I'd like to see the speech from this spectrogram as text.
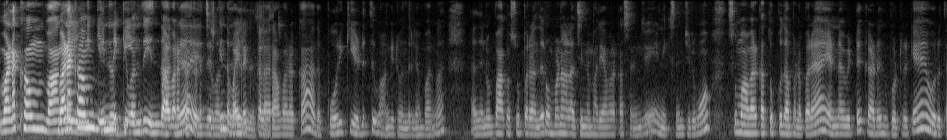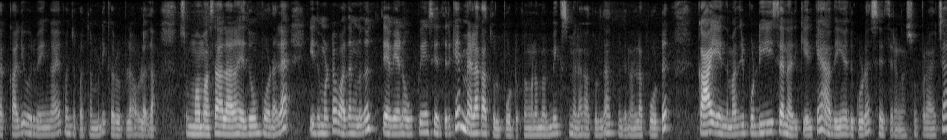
வணக்கம் வாங்க. வணக்கம். இன்னைக்கு வந்து இந்த அவரைக்காய் கிடச்சிருக்கு. இந்த வயலட் கலர் அவரைக்காய். அதை பொறுக்கி எடுத்து வாங்கிட்டு வந்திருக்கேன் பாருங்கள் அது இன்னும் பார்க்க சூப்பராக இருந்து ரொம்ப நாள் ஆச்சு இந்த மாதிரி அவரைக்காய் செஞ்சு. இன்றைக்கி செஞ்சுருவோம். சும்மா அவரைக்காய் தொக்கு தான் பண்ண போகிறேன் எண்ணெய் விட்டு கடுகு போட்டிருக்கேன். ஒரு தக்காளி ஒரு வெங்காயம் கொஞ்சம் கொத்தமல்லி கருவேப்பிலை அவ்வளோதான் சும்மா மசாலாலாம் எதுவும் போடலை. இது மட்டும் வதங்கினதும் தேவையான உப்பையும் சேர்த்துருக்கேன். மிளகாத்தூள் போட்டுக்கோங்க. நம்ம மிக்ஸ் மிளகாத்தூள் தான் அது கொஞ்சம் நல்லா போட்டு காயை இந்த மாதிரி பொடிசாக நறுக்கியிருக்கேன் அதையும் இது கூட சேர்த்துருங்க. சூப்பராகிடுச்சா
